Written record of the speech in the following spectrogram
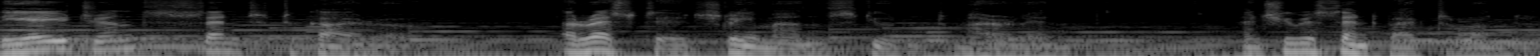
The agents sent to Cairo arrested Schliemann's student Marilyn, and she was sent back to London.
